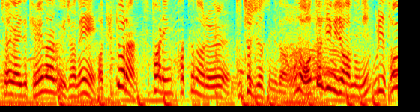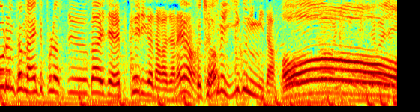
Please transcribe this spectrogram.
저희가 이제 대회 나가기 전에 어, 특별한 스파링 파트너를 붙여주셨습니다. 오늘 어떤 팀이죠, 감독님? 우리 서울은평 나인티 플러스가 이제 FK 리가 나가잖아요. 그쵸? 그 팀의 2군입니다. 제가 오. 이제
